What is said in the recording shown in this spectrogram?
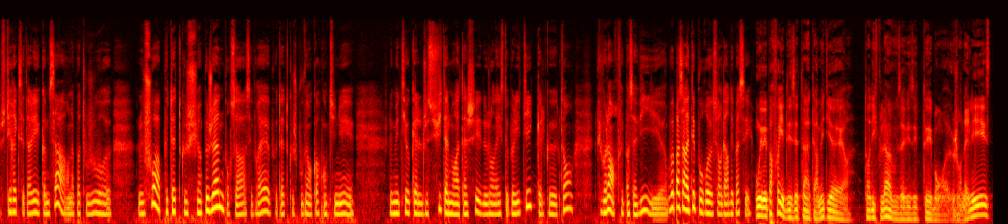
je dirais que c'est allé comme ça. On n'a pas toujours euh, le choix. Peut-être que je suis un peu jeune pour ça, c'est vrai. Peut-être que je pouvais encore continuer le métier auquel je suis tellement attachée de journaliste politique quelque temps. Puis voilà, on refait pas sa vie. On peut pas s'arrêter pour euh, se regarder passer. Oui, mais parfois il y a des états intermédiaires. Tandis que là, vous avez été bon euh, journaliste,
